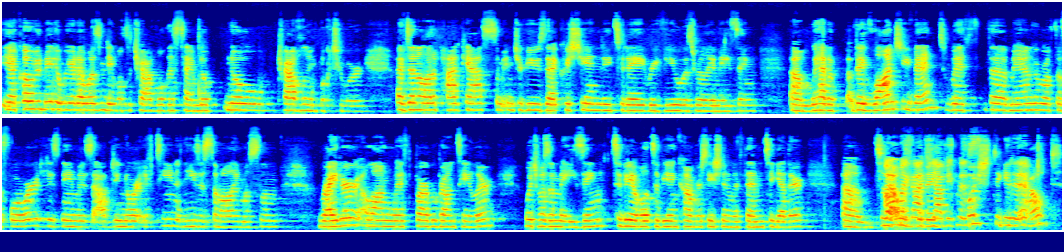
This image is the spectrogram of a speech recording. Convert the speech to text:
yeah. COVID made it weird. I wasn't able to travel this time. No, no traveling book tour. I've done a lot of podcasts, some interviews. That Christianity Today review was really amazing. Um, we had a, a, big launch event with the man who wrote the foreword. His name is Abdi Nor Iftin, and he's a Somali Muslim writer, along with Barbara Brown Taylor, which was amazing to be able to be in conversation with them together. Um, so that oh was gosh, the big yeah, push to get it out.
